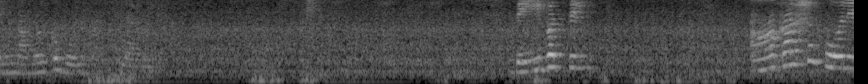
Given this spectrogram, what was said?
എന്ന് നമ്മൾക്ക് പോലും മനസ്സിലാവില്ല. ദൈവത്തിൽ ആകാശം പോലെ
